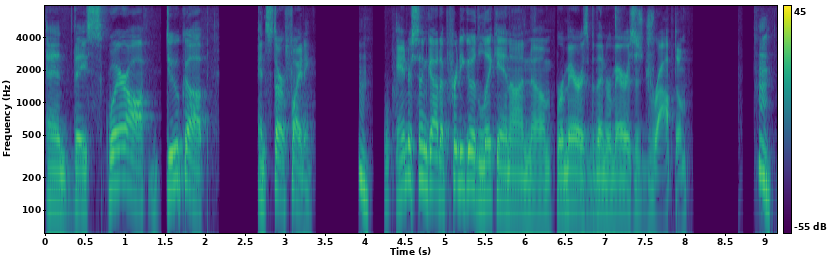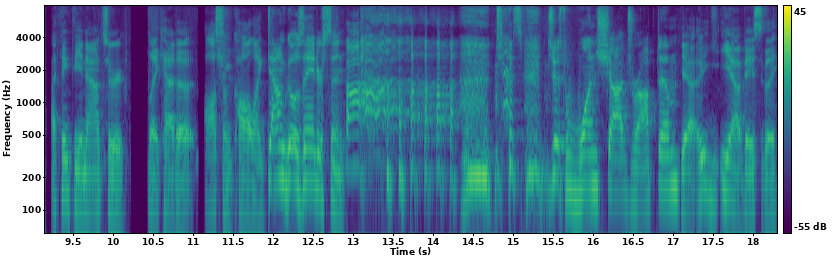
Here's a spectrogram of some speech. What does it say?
and they square off, duke up, and start fighting. Anderson got a pretty good lick in on um, Ramirez, but then Ramirez just dropped him. I think the announcer like had a awesome call, like "Down goes Anderson." just just one shot dropped him. Yeah, yeah, basically.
